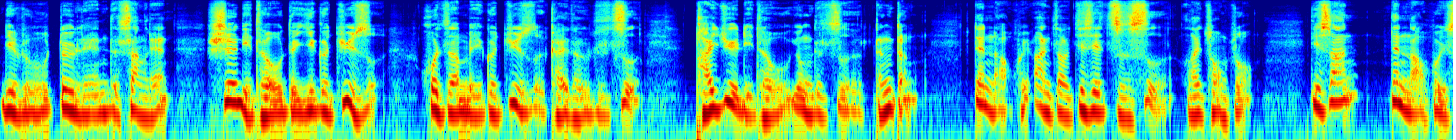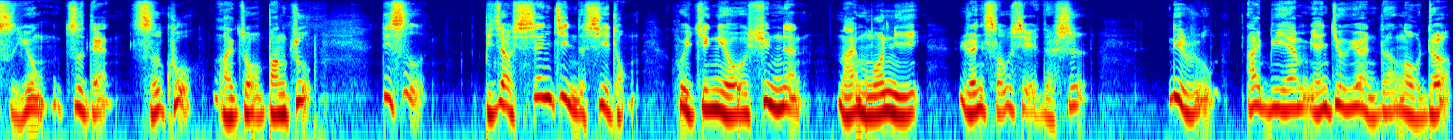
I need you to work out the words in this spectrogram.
例如对联的上联、诗里头的一个句子。或者每个句子开头的字、排句里头用的字等等，电脑会按照这些指示来创作。第三，电脑会使用字典、词库来做帮助。第四，比较先进的系统会经由训练来模拟人手写的诗。例如，IBM 研究院的偶德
